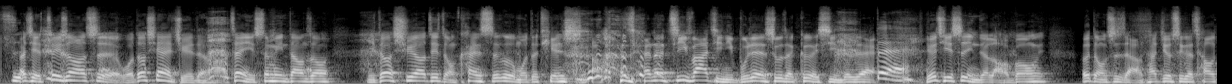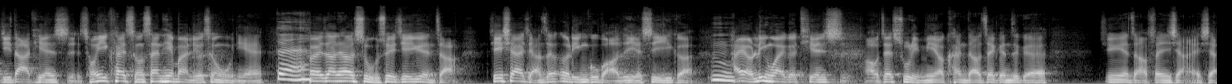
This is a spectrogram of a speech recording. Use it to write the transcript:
字。而且最重要的是，我到现在觉得 哈，在你生命当中，你都需要这种看似恶魔的天使啊，才能激发起你不认输的个性，对不对？对。尤其是你的老公和董事长，他就是个超级大天使，从一开始从三天半流程五年，对，后来让他二十五岁接院长。接下来讲这个恶灵古堡的也是一个，嗯，还有另外一个天使啊，我在书里面要看到，再跟这个军院长分享一下。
